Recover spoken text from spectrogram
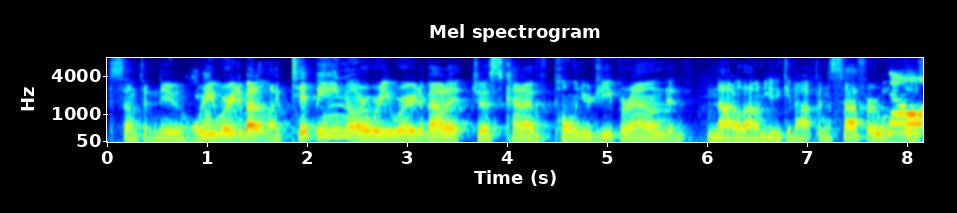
Something new. Were you worried about it like tipping, or were you worried about it just kind of pulling your Jeep around and not allowing you to get up and stuff? Or No,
